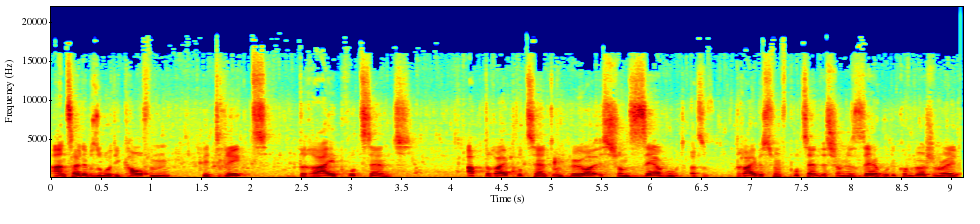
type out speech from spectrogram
Anzahl der Besucher, die kaufen, beträgt 3%. Ab 3% und höher ist schon sehr gut. Also 3 bis 5% ist schon eine sehr gute Conversion Rate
